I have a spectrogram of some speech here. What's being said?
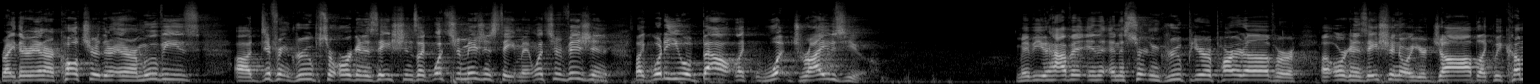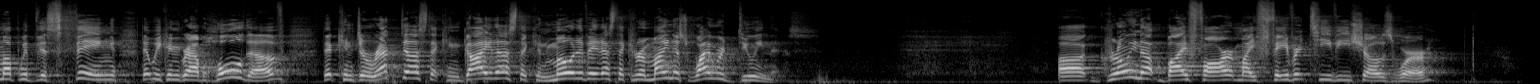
right? They're in our culture, they're in our movies, uh, different groups or organizations. Like, what's your mission statement? What's your vision? Like, what are you about? Like, what drives you? Maybe you have it in, in, a certain group you're a part of, or uh, organization, or your job. Like, we come up with this thing that we can grab hold of that can direct us, that can guide us, that can motivate us, that can remind us why we're doing this. Uh, growing up, by far, my favorite TV shows were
